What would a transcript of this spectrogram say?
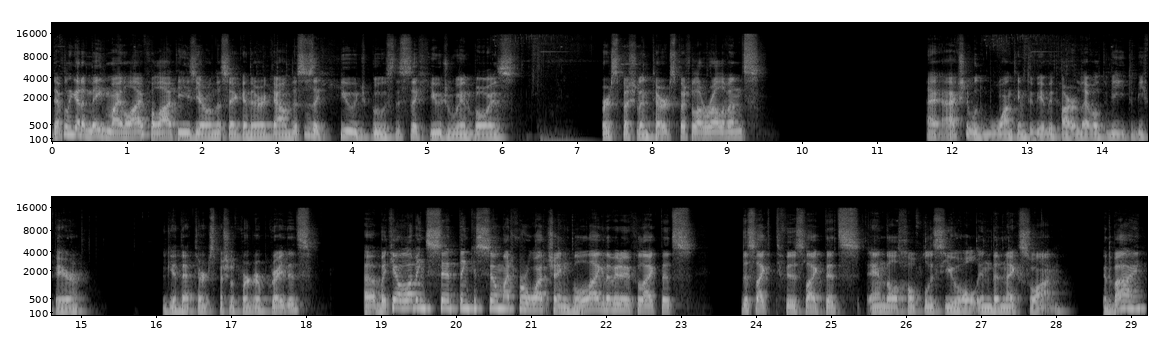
definitely gonna make my life a lot easier on the secondary account. This is a huge boost. This is a huge win, boys. First special and third special are relevant. I actually would want him to be a bit higher level to be to be fair. To get that third special further upgraded. Uh, but yeah, all that being said, thank you so much for watching. Like the video if you liked it. Dislike if you disliked it. And I'll hopefully see you all in the next one. Goodbye.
